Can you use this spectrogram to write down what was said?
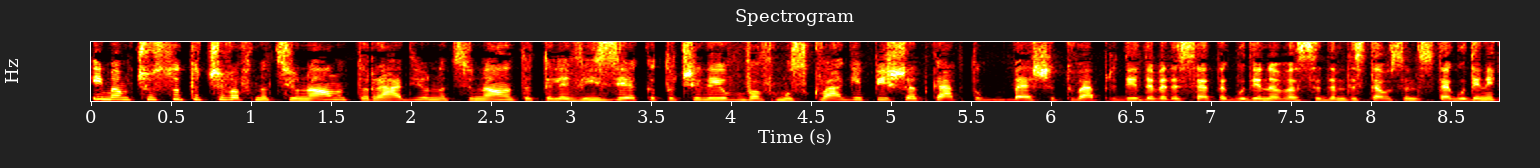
Имам чувството, че в националната радио, националната телевизия, като че ли в Москва ги пишат, както беше това преди 90-та година, в 70-80-те години,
